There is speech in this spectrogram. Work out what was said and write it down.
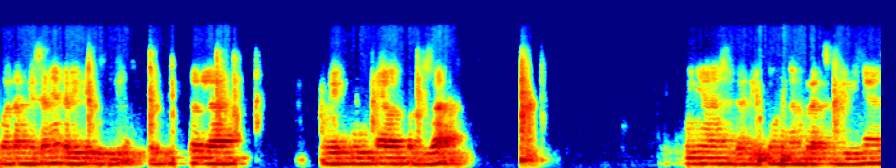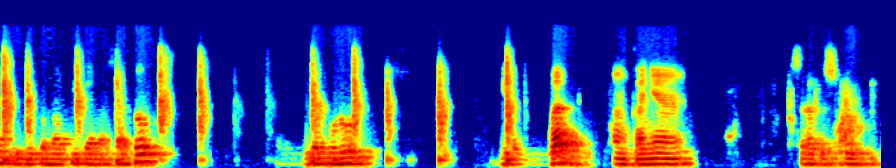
kekuatan gesernya dari PU itu adalah WUL per 2 WU-nya sudah dihitung dengan berat sendirinya 7,361 30 dibagi angkanya 110.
